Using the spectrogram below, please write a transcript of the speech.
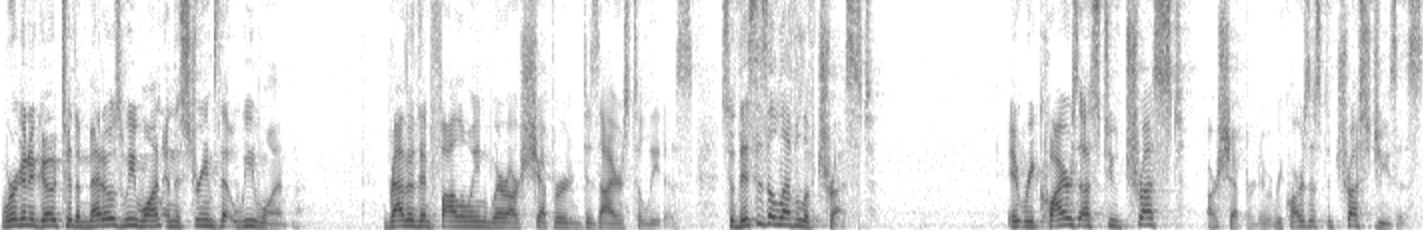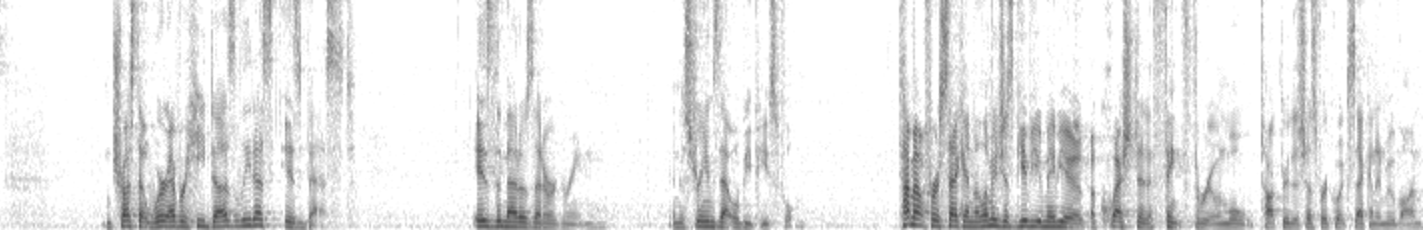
We're going to go to the meadows we want and the streams that we want rather than following where our shepherd desires to lead us. So, this is a level of trust. It requires us to trust our shepherd, it requires us to trust Jesus and trust that wherever he does lead us is best, is the meadows that are green and the streams that will be peaceful. Time out for a second, and let me just give you maybe a, a question to think through, and we'll talk through this just for a quick second and move on.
